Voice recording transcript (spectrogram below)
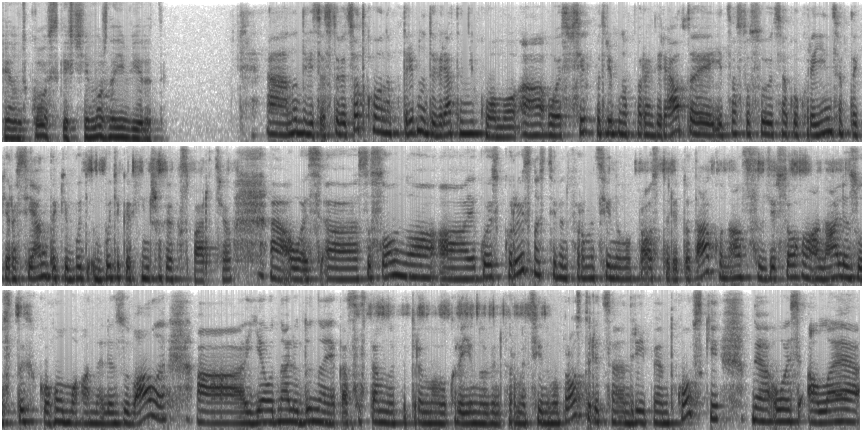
піонтковських, чи можна їм вірити? Ну, дивіться, стовідсотково не потрібно довіряти нікому. А ось всіх потрібно перевіряти, і це стосується як українців, так і росіян, так і будь- будь-яких інших експертів. Ось стосовно якоїсь корисності в інформаційному просторі, то так у нас зі всього аналізу з тих, кого ми аналізували, є одна людина, яка системно підтримує Україну в інформаційному просторі. Це Андрій Піантковський. Е, Ось, але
